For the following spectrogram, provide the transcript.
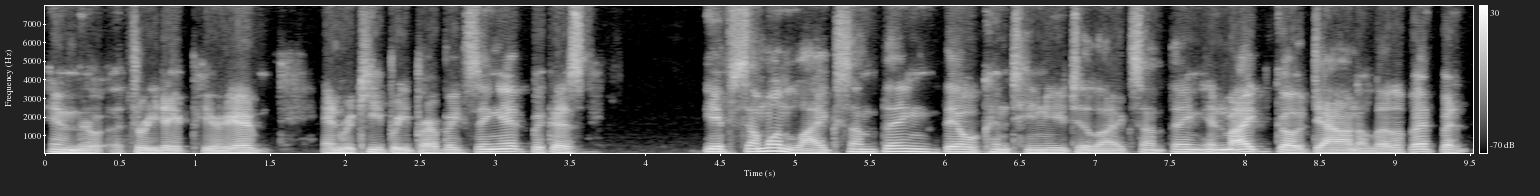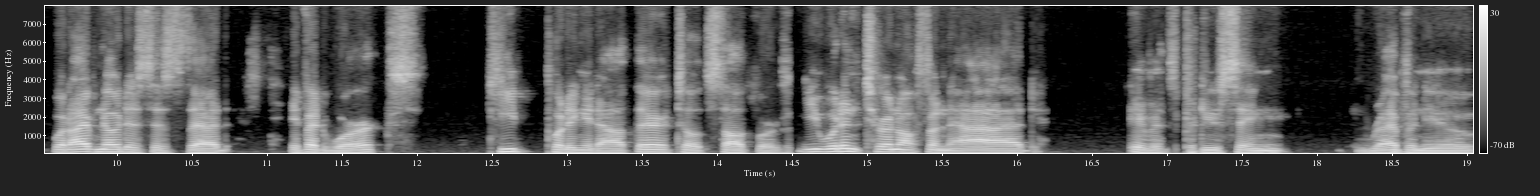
in the three day period and we keep repurposing it because if someone likes something, they'll continue to like something. It might go down a little bit, but what I've noticed is that if it works, keep putting it out there till it stops working. You wouldn't turn off an ad if it's producing revenue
